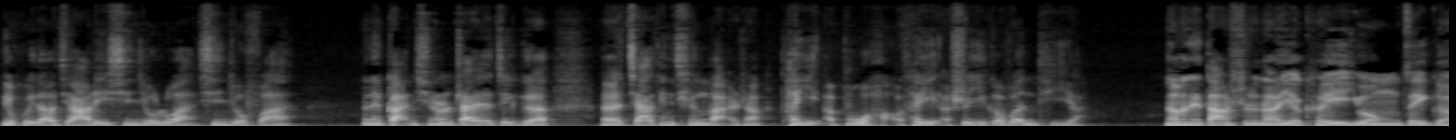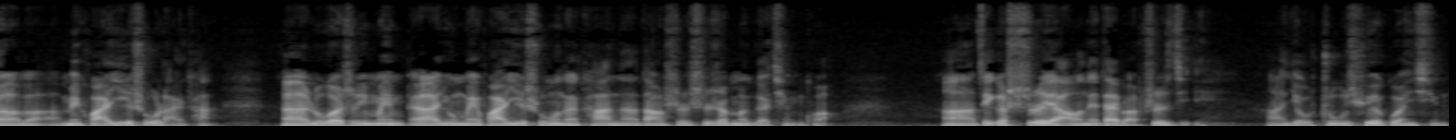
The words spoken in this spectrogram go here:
你回到家里心就乱，心就烦。那你感情在这个呃家庭情感上，它也不好，它也是一个问题呀。那么呢，当时呢也可以用这个梅花易数来看。呃，如果是梅呃用梅花易数呢看呢，当时是这么个情况啊。这个世爻呢代表自己啊，有朱雀官星，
